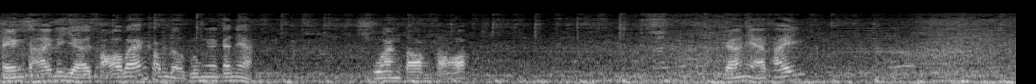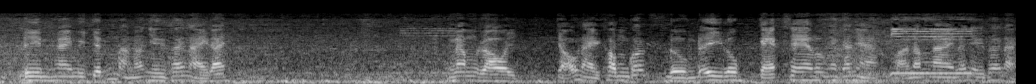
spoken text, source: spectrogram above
Hiện tại bây giờ thọ bán không được luôn nha cả nhà. Hoàn toàn thọ. Cả nhà thấy đêm 29 mà nó như thế này đây. Năm rồi, chỗ này không có đường đi luôn, kẹt xe luôn nha cả nhà. Mà năm nay nó như thế này.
